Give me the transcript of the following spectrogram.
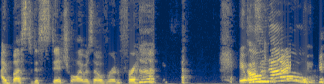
I busted a stitch while I was over in France. it was oh no.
